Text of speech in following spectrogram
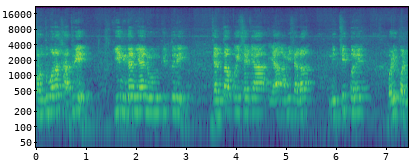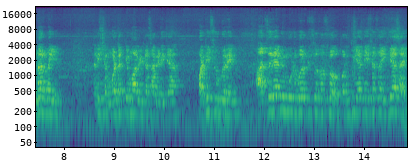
परंतु मला खात्री आहे की निदान या निवडणुकीत तरी जनता पैशाच्या या आम्ही त्याला निश्चितपणे बळी पडणार नाही आणि शंभर टक्के महाविकास आघाडीच्या पाठीशी उभे राहील. आज जरी आम्ही मूठभर दिसत असलो परंतु या देशाचा इतिहास आहे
